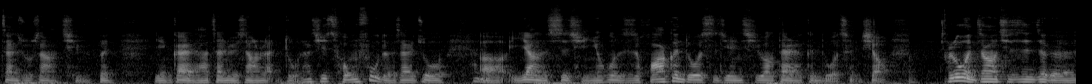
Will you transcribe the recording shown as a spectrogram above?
战术上勤奋，掩盖了他战略上懒惰。他其实重复的在做呃一样的事情，又或者是花更多时间，希望带来更多的成效。如果你知道，其实这个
